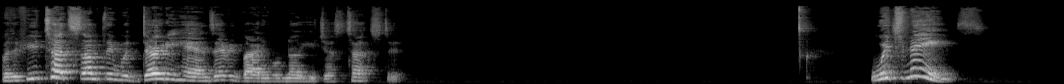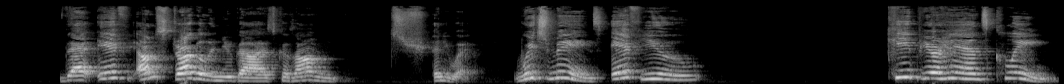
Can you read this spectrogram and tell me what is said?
But if you touch something with dirty hands, everybody will know you just touched it. Which means that if I'm struggling, you guys, because I'm, anyway, which means if you keep your hands clean,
